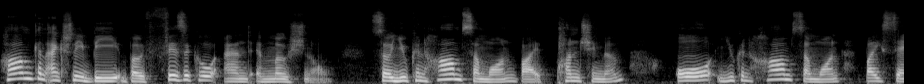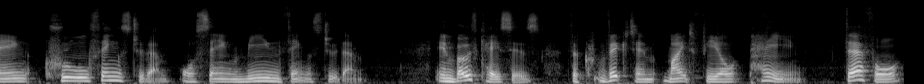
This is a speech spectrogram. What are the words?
Harm can actually be both physical and emotional. So you can harm someone by punching them or you can harm someone by saying cruel things to them or saying mean things to them. In both cases, the victim might feel pain. Therefore,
